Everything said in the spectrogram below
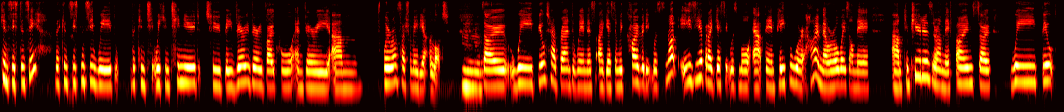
consistency. The consistency with the conti- we continued to be very very vocal and very um, we were on social media a lot. Mm. So we built our brand awareness, I guess, and with COVID, it was not easier, but I guess it was more out there, and people were at home. They were always on their um, computers or on their phones. So we built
